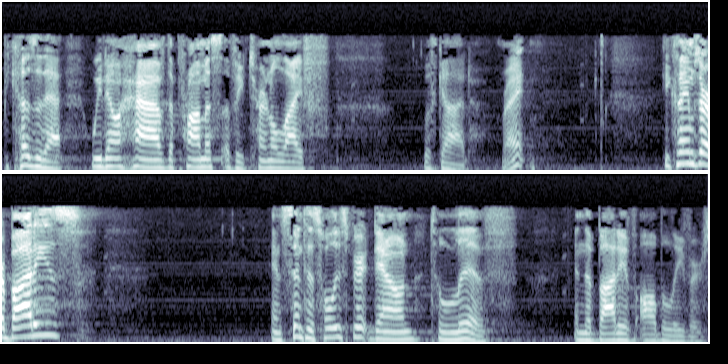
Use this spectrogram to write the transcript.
Because of that, we don't have the promise of eternal life with God, right? He claims our bodies and sent his Holy Spirit down to live in the body of all believers.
